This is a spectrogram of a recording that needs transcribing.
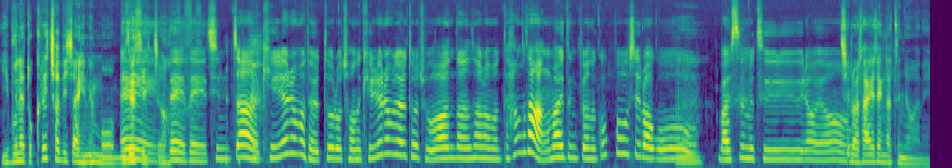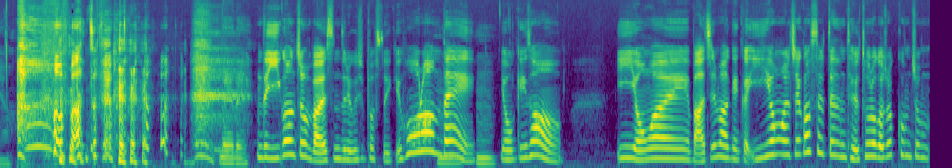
이분의 또 크리처 디자인은 뭐 믿을 수 네, 있죠. 네, 네, 진짜 길레르모 델토로 저는 길레르모 델토로 좋아한다는 사람한테 항상 악마의 등뼈는 꼭 보시라고 음. 말씀을 드려요. 7월 4일생 같은 영화네요. 맞아. 네네. 근데 이건 좀 말씀드리고 싶었어. 이게 호러인데 음, 여기서 이 영화의 마지막에 그러니까 이 영화를 찍었을 때는 델토로가 조금 좀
